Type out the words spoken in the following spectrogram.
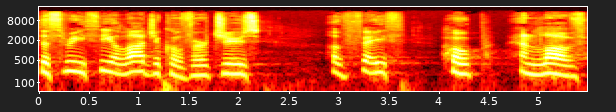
the three theological virtues of faith, hope, and love,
